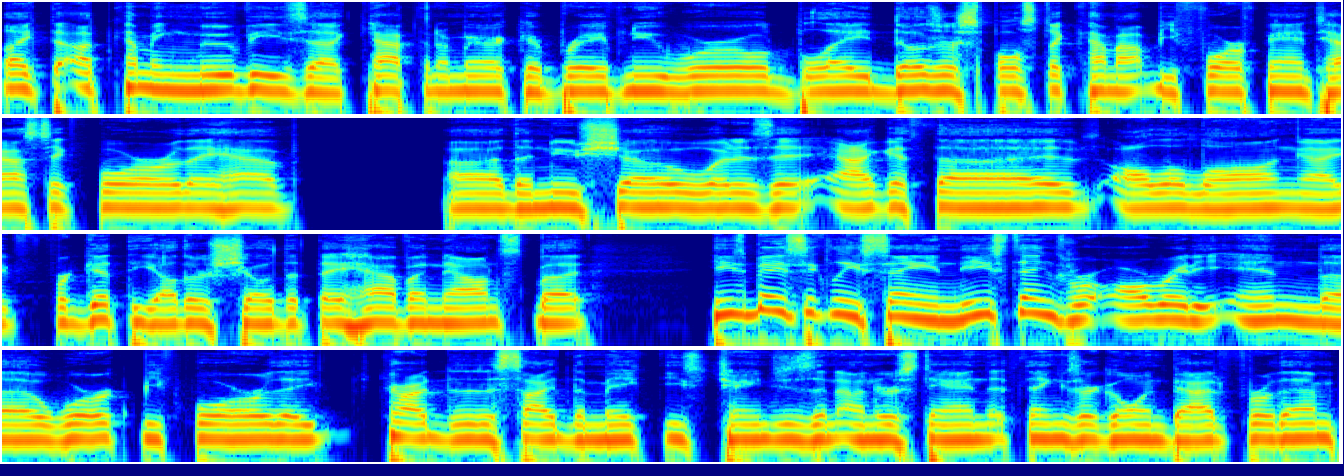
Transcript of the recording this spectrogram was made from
like the upcoming movies, uh, Captain America, Brave New World, Blade, those are supposed to come out before Fantastic Four. They have uh, the new show. What is it? Agatha all along. I forget the other show that they have announced, but he's basically saying these things were already in the work before they tried to decide to make these changes and understand that things are going bad for them.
